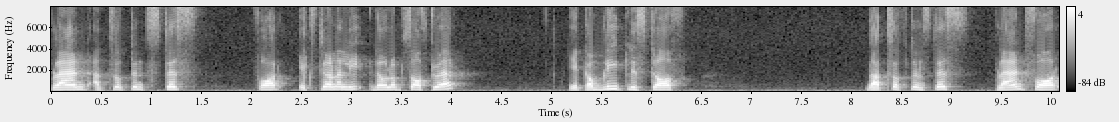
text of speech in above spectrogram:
Planned acceptance tests for externally developed software, a complete list of the acceptance tests planned for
